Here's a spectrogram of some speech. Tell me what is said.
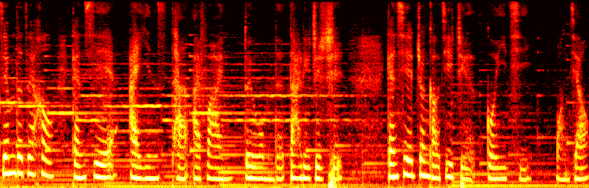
节目的最后，感谢爱因斯坦 FM 对我们的大力支持，感谢撰稿记者郭一奇、王娇。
